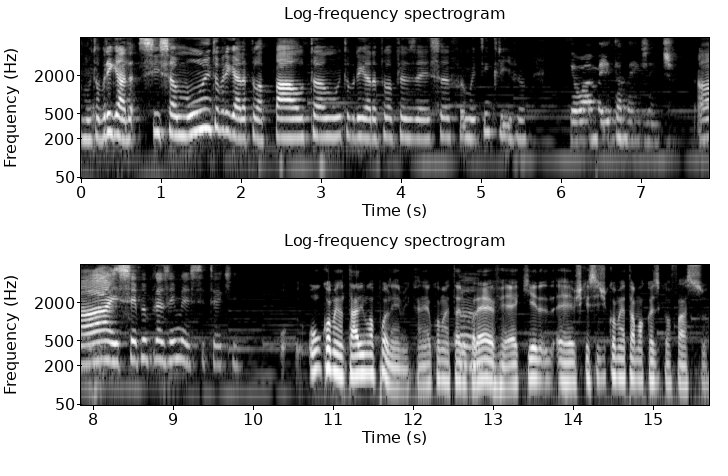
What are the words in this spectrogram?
Muito obrigada. Cissa, muito obrigada pela pauta, muito obrigada pela presença, foi muito incrível. Eu amei também, gente. Ai, sempre um prazer imenso ter aqui um comentário e uma polêmica, né? O comentário hum. breve é que é, eu esqueci de comentar uma coisa que eu faço,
